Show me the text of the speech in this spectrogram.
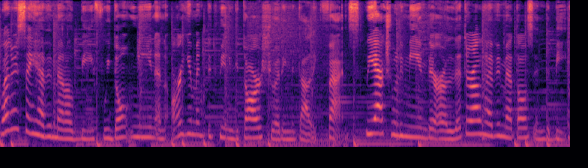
When we say heavy metal beef, we don't mean an argument between guitar shredding Metallica fans. We actually mean there are literal heavy metals in the beef.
